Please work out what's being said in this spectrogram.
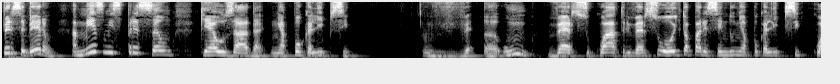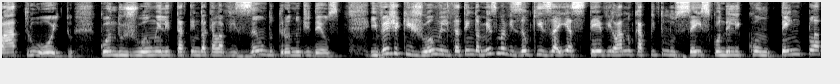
Perceberam? A mesma expressão que é usada em Apocalipse 1, verso 4 e verso 8, aparecendo em Apocalipse 4, 8, quando João ele está tendo aquela visão do trono de Deus. E veja que João ele está tendo a mesma visão que Isaías teve lá no capítulo 6, quando ele contempla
